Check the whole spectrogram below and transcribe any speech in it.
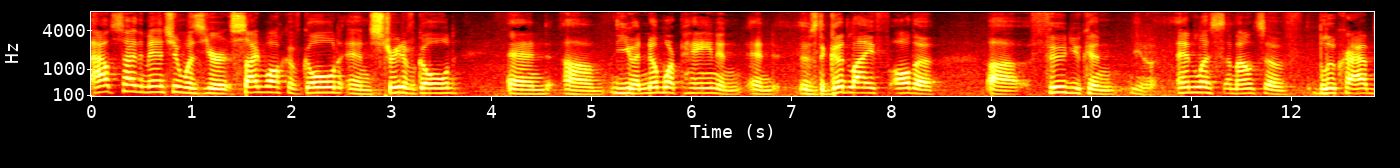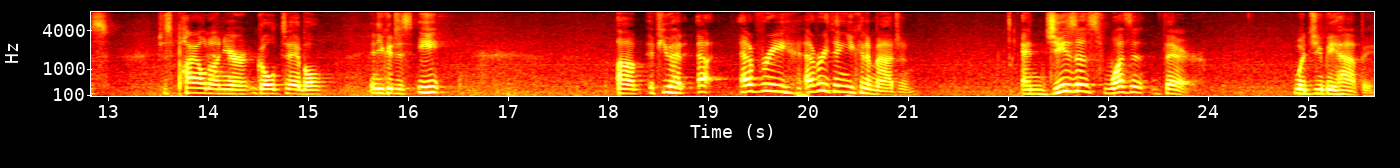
outside the mansion was your sidewalk of gold and street of gold, and um, you had no more pain, and, and it was the good life, all the uh, food you can, you know, endless amounts of blue crabs just piled on your gold table, and you could just eat. Um, if you had e- every everything you can imagine, and Jesus wasn't there, would you be happy?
